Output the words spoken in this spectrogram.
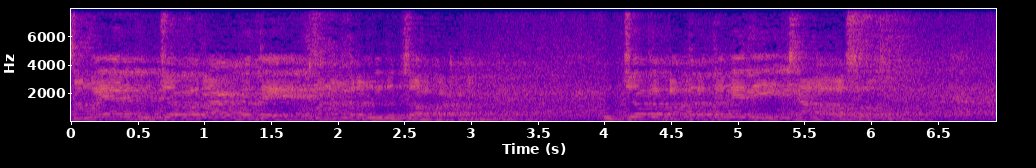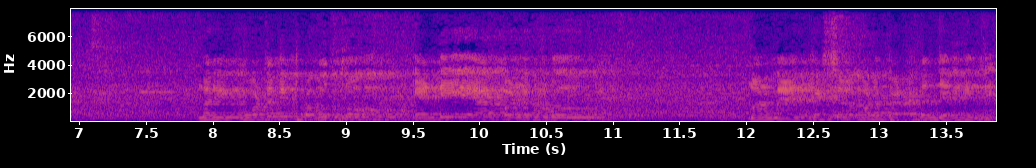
సమయానికి ఉద్యోగం రాకపోతే మనందరం నిరుత్సాహపడతాం. ఉద్యోగ భద్రత అనేది చాలా అవసరం. మరి కూటమి ప్రభుత్వం ఎన్డీఏ ఏర్పడినప్పుడు మన మేనిఫెస్టోలో కూడా పెట్టడం జరిగింది.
